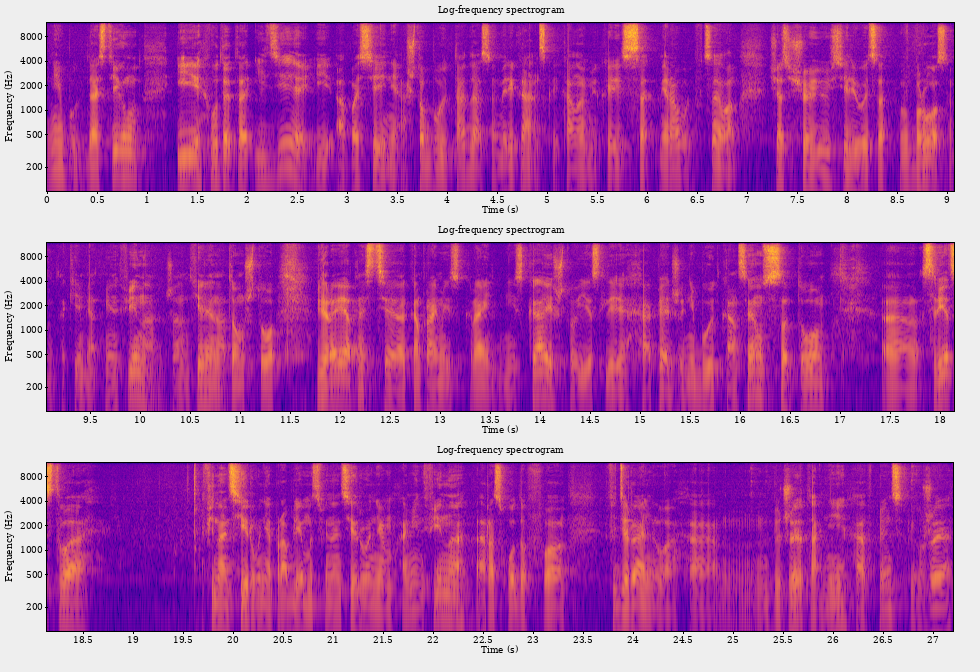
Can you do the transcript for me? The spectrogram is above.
не будет достигнут. И вот эта идея и опасения, а что будет тогда с американской экономикой и с мировой в целом, сейчас еще и усиливается вбросами такими от Минфина, Джанет Йеллен, о том, что вероятность э, компромисса крайне низка, и что если, опять же, не будет консенсуса, то э, средства финансирования, проблемы с финансированием Минфина, расходов э, федерального э, бюджета, они, э, в принципе, уже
